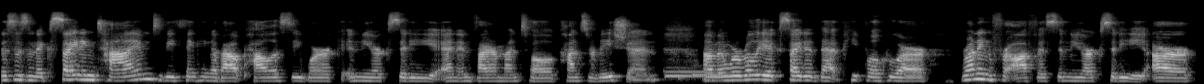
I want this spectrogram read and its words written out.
this is an exciting time to be thinking about policy work in new york city and environmental conservation. Um, and we're really excited that people who are running for office in new york city are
